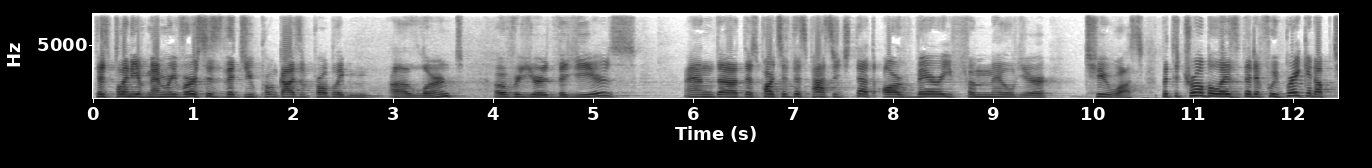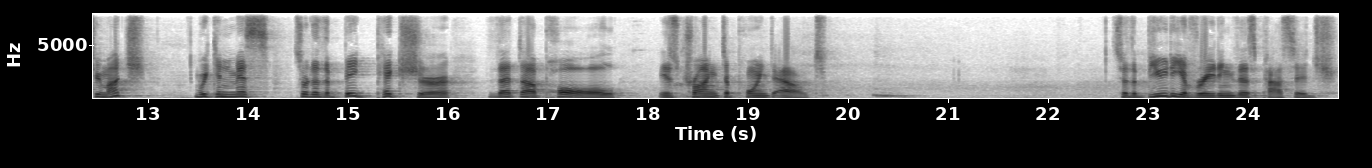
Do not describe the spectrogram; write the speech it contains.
There's plenty of memory verses that you guys have probably uh, learned over your, the years. And uh, there's parts of this passage that are very familiar to us. But the trouble is that if we break it up too much, we can miss sort of the big picture that uh, Paul is trying to point out. So, the beauty of reading this passage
